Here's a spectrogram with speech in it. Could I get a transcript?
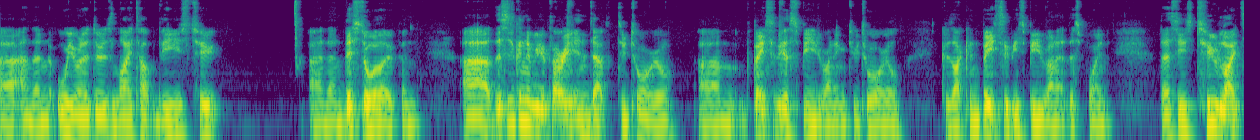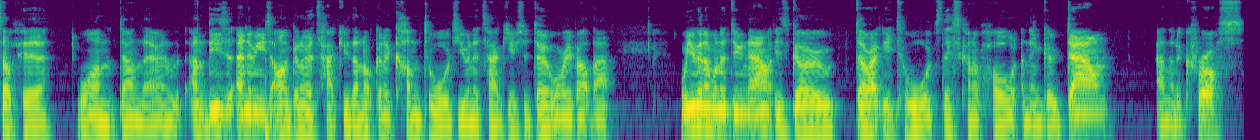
uh, and then all you want to do is light up these two, and then this door will open. Uh, this is going to be a very in-depth tutorial, um, basically a speedrunning tutorial, because I can basically speedrun at this point. There's these two lights up here, one down there, and, and these enemies aren't going to attack you, they're not going to come towards you and attack you, so don't worry about that. What you're going to want to do now is go directly towards this kind of hole, and then go down, and then across,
